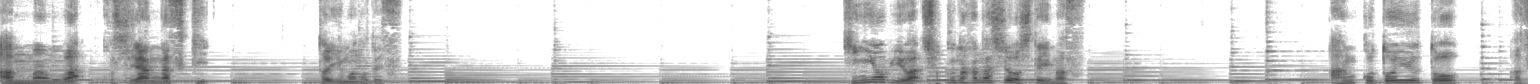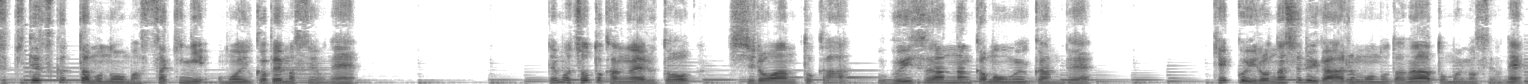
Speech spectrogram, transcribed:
あんまんはこしあんが好きというものです。金曜日は食の話をしています。あんこというと小豆で作ったものを真っ先に思い浮かべますよね。でもちょっと考えると、白あんとかうぐいすあんなんかも思い浮かんで、結構いろんな種類があるものだなと思いますよね。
